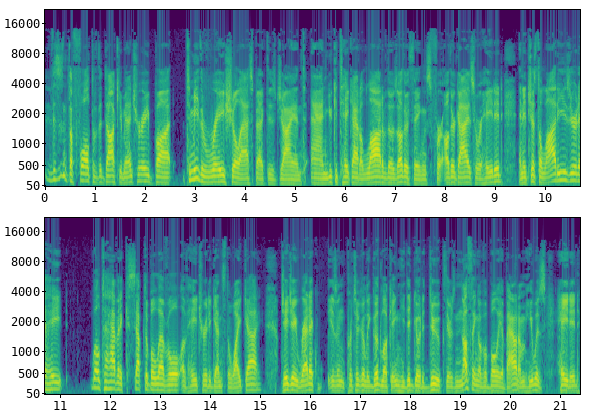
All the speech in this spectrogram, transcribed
This isn't the fault of the documentary, but to me, the racial aspect is giant, and you could take out a lot of those other things for other guys who are hated, and it's just a lot easier to hate well, to have an acceptable level of hatred against the white guy. JJ Redick isn't particularly good looking. He did go to Duke. There's nothing of a bully about him. He was hated.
